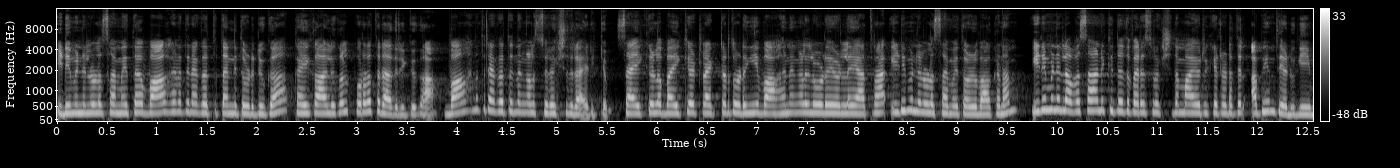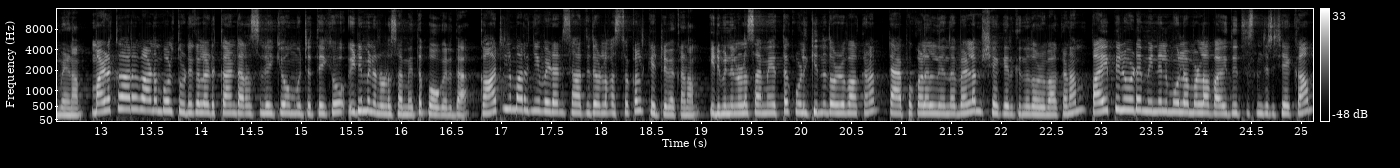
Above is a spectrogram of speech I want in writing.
ഇടിമിന്നലുള്ള സമയത്ത് വാഹനത്തിനകത്ത് തന്നെ തുടരുക കൈകാലുകൾ പുറത്തിടാതിരിക്കുക. വാഹനത്തിനകത്ത് നിങ്ങൾ സുരക്ഷിതരായിരിക്കും. സൈക്കിൾ ബൈക്ക് ട്രാക്ടർ തുടങ്ങിയ വാഹനങ്ങളിലൂടെയുള്ള യാത്ര ഇടിമിന്നലുള്ള സമയത്ത് ഒഴിവാക്കണം. ഇടിമിന്നൽ അവസാനിക്കുന്നത് വരെ സുരക്ഷിതമായ ഒരു കെട്ടിടത്തിൽ അഭയം തേടുകയും വേണം. മഴക്കാറ് കാണുമ്പോൾ തുടികൾ എടുക്കാൻ ടെറസിലേക്കോ മുറ്റത്തേക്കോ ഇടിമിന്നലുള്ള സമയത്ത് പോകരുത്. കാറ്റിൽ മറിഞ്ഞു വീഴാൻ സാധ്യതയുള്ള വസ്തുക്കൾ കെട്ടിവെക്കണം. ഇടിമിന്നലുള്ള സമയത്ത് കുളിക്കുന്നത് ഒഴിവാക്കണം. ടാപ്പുകളിൽ നിന്ന് വെള്ളം ശേഖരിക്കുന്നത് ഒഴിവാക്കണം. പൈപ്പിലൂടെ മിന്നൽ മൂലമുള്ള വൈദ്യുതി സഞ്ചരിച്ചേക്കാം.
